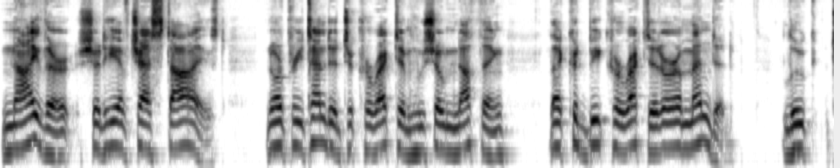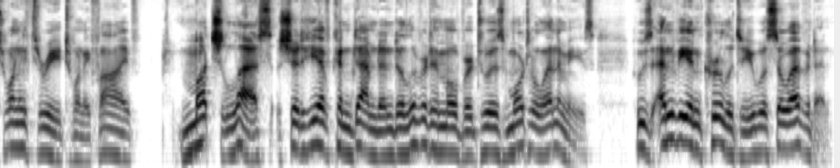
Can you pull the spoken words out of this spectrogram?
Neither should he have chastised, nor pretended to correct him who showed nothing that could be corrected or amended Luke 23:25. Much less should he have condemned and delivered him over to his mortal enemies, whose envy and cruelty was so evident.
